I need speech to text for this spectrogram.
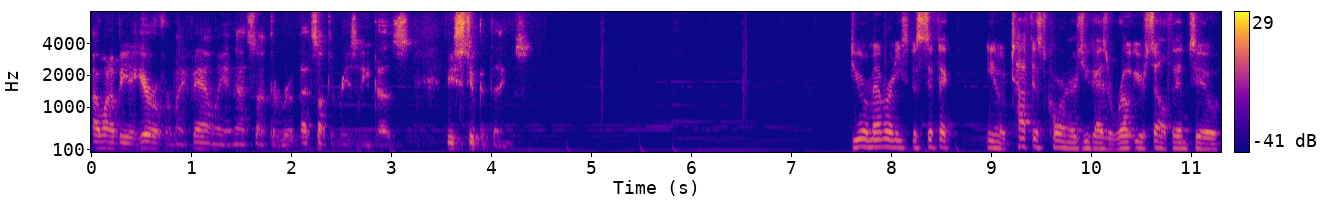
I want to be a hero for my family, and that's not the that's not the reason he does these stupid things. do you remember any specific you know toughest corners you guys wrote yourself into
